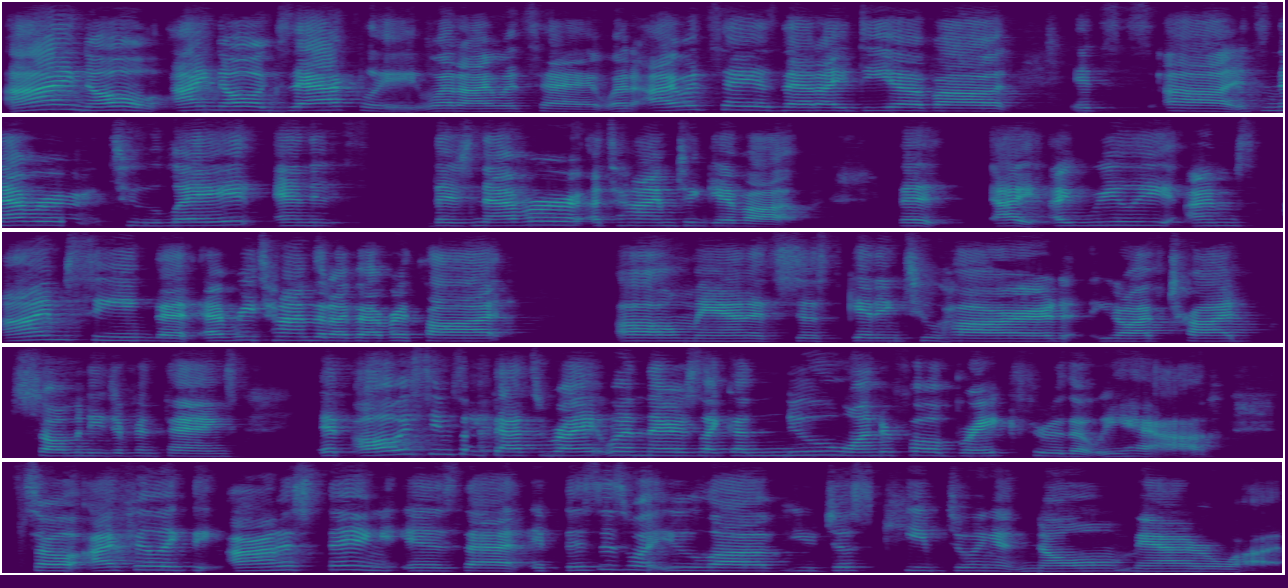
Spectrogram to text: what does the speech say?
I know, I know exactly what I would say. What I would say is that idea about it's uh, it's never too late and it's there's never a time to give up. That I, I really I'm I'm seeing that every time that I've ever thought, oh man, it's just getting too hard. You know, I've tried so many different things. It always seems like that's right when there's like a new wonderful breakthrough that we have. So I feel like the honest thing is that if this is what you love, you just keep doing it no matter what.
